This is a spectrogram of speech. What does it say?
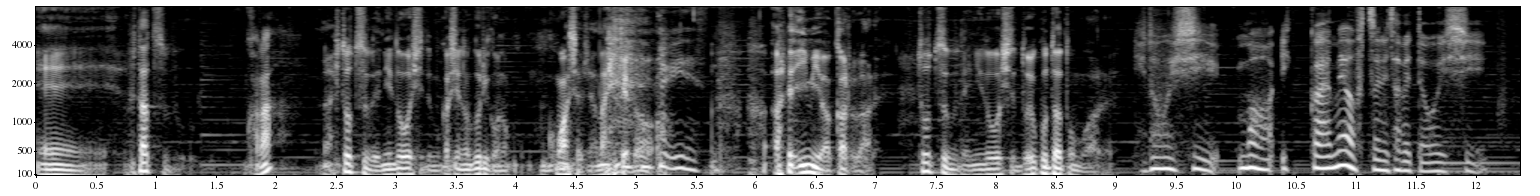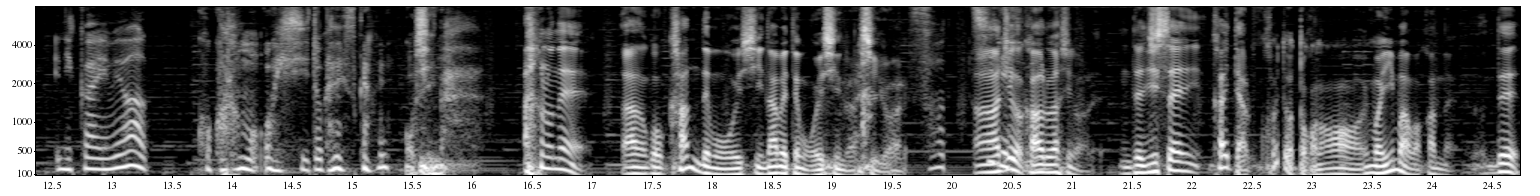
えー、2粒かな？まあ一粒で二度おいしいって昔のグリコのコマーシャルじゃないけど いいですね。あれ意味わかる？あれ。一粒で二度おいしいってどういうことだと思う？あれ。二度美味しい。まあ1回目は普通に食べて美味しい。2回目は心も美味しいとかですかね。惜しいな。あのねあのこう噛んでも美味しい舐めても美味しいのらしいよあれ。そっちです、あ味が変わるらしいのあれで実際に書いてある書いてあったかな。今今は分かんない。で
